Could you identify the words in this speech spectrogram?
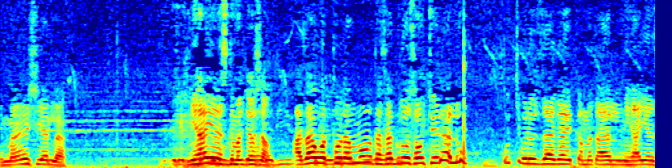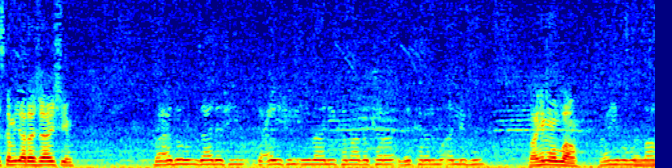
የማይሽ የላ ኒሃየን እስከ መጨረሻው አዛ ወጥቶ ደግሞ ተሰግዶ ሰዎቹ ይሄዳሉ ቁጭ ብሎ እዛ ጋር ይቀመጣል ኒሃየን እስከ መጨረሻ እሺ بعضهم زاد في تعريف الإيمان كما ذكر ذكر المؤلف ረሂመሁላህ رحمه الله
